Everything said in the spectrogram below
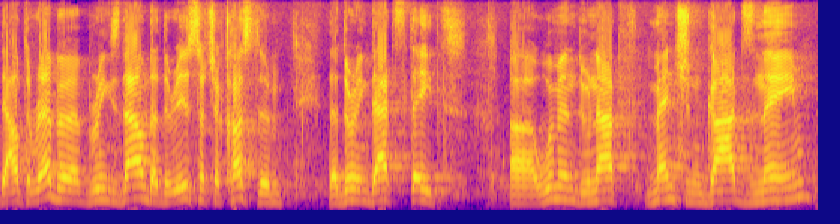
the Alter Rebbe brings down that there is such a custom that during that state, uh, women do not mention God's name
